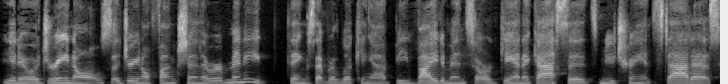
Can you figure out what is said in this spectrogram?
you know, adrenals, adrenal function, there were many things that we're looking at B vitamins, organic acids, nutrient status,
